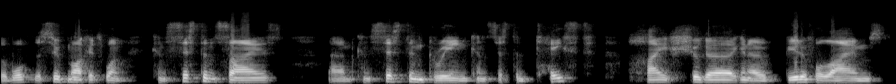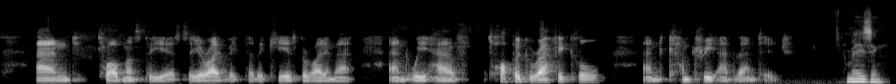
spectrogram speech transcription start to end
The, the supermarkets want consistent size, um, consistent green, consistent taste, high sugar, you know, beautiful limes, and 12 months per year. So you're right, Victor. The key is providing that. And we have topographical and country advantage. Amazing.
